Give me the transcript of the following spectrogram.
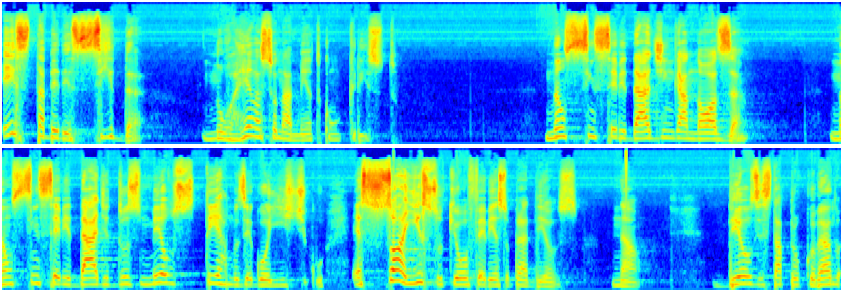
estabelecida no relacionamento com Cristo. Não sinceridade enganosa, não sinceridade dos meus termos egoísticos. É só isso que eu ofereço para Deus. Não. Deus está procurando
